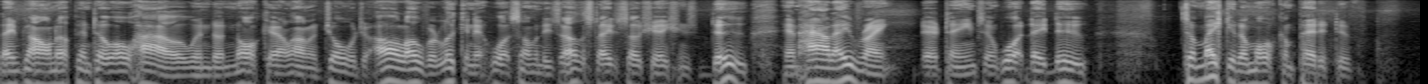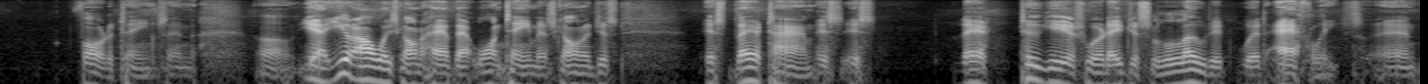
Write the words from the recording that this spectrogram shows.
they've gone up into Ohio and North Carolina, Georgia, all over, looking at what some of these other state associations do and how they rank their teams and what they do to make it a more competitive for the teams. And uh, yeah, you're always going to have that one team that's going to just it's their time. It's it's their two years where they just loaded with athletes, and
